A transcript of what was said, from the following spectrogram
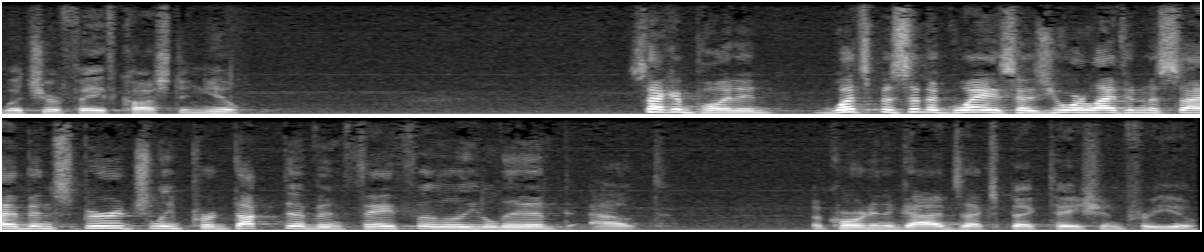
What's your faith costing you? Second point, in what specific ways has your life in Messiah been spiritually productive and faithfully lived out according to God's expectation for you?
